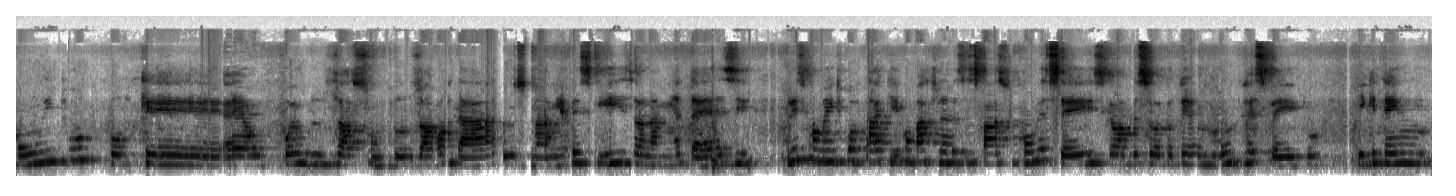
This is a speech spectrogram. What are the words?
muito, porque é, foi um dos assuntos abordados na minha pesquisa, na minha tese, principalmente por estar aqui compartilhando esse espaço com vocês, que é uma pessoa que eu tenho muito respeito e que tem um,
